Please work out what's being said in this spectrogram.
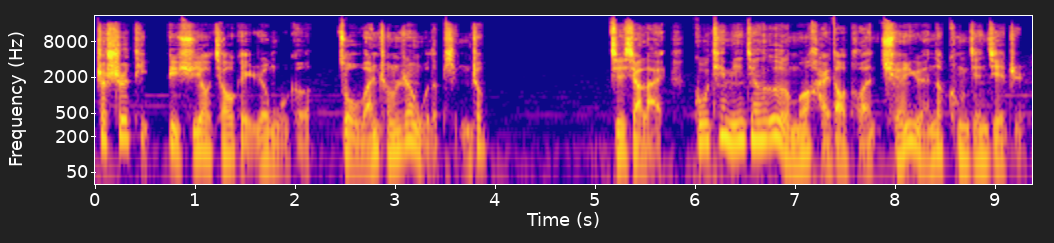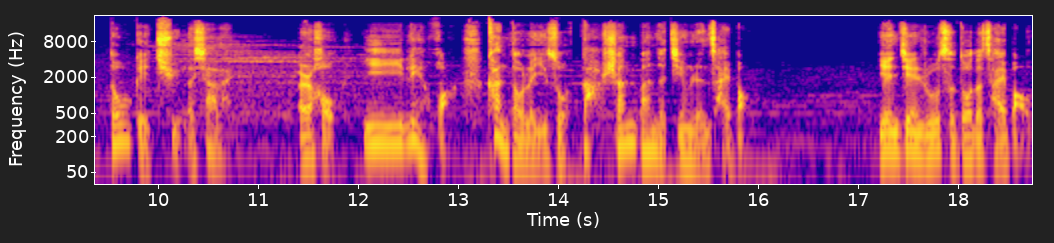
这尸体必须要交给任务阁做完成任务的凭证。接下来，古天明将恶魔海盗团全员的空间戒指都给取了下来，而后。一一炼化，看到了一座大山般的惊人财宝。眼见如此多的财宝，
